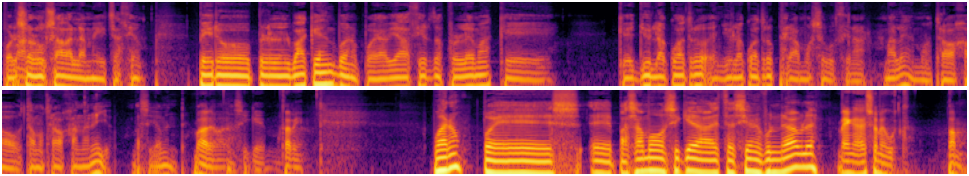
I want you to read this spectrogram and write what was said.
Por eso lo usaba en la administración. Pero, pero en el backend, bueno, pues había ciertos problemas que, que Joomla 4, en Joomla 4 esperamos solucionar, ¿vale? Hemos trabajado, estamos trabajando en ello, básicamente. Vale, vale. Así que, Está bien. bueno, pues eh, pasamos siquiera a las extensiones vulnerables, Venga, eso me gusta. Vamos.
